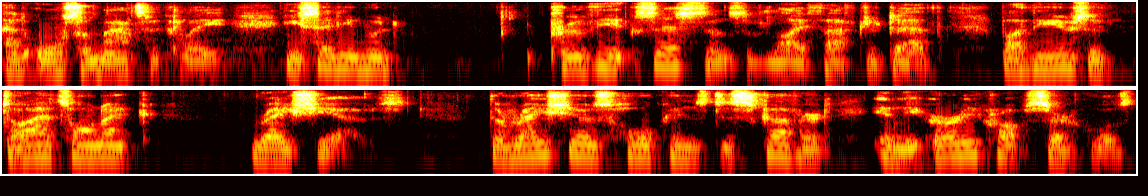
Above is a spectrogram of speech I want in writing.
and automatically. He said he would prove the existence of life after death by the use of diatonic ratios. The ratios Hawkins discovered in the early crop circles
